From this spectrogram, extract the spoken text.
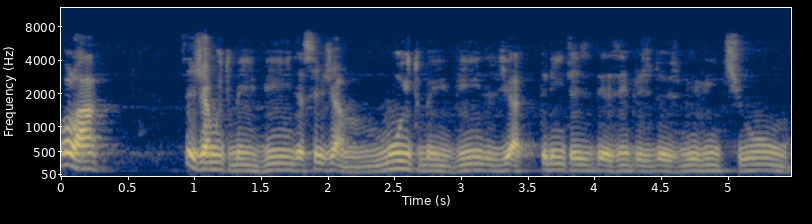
Olá, seja muito bem-vinda, seja muito bem-vindo, dia 30 de dezembro de 2021.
